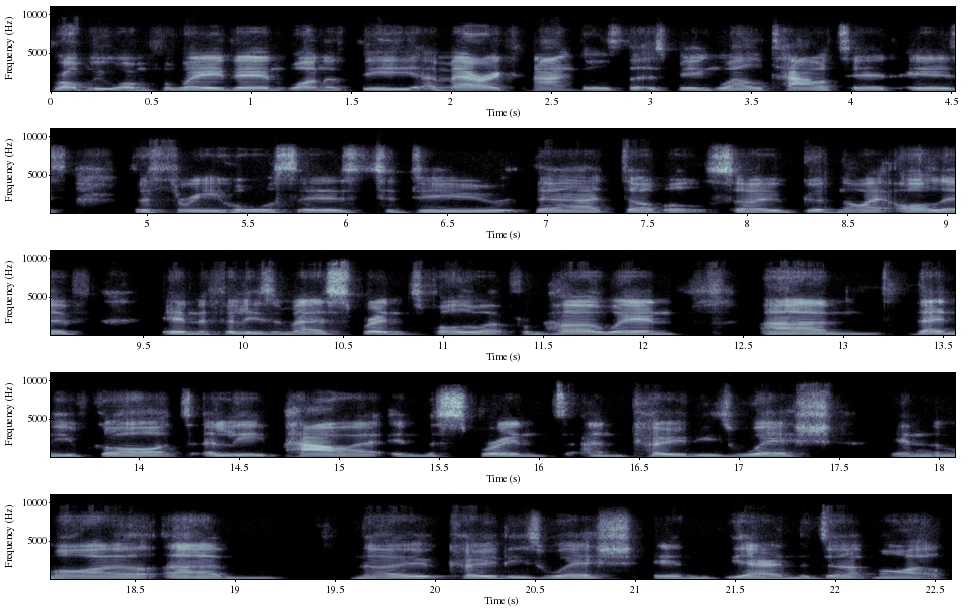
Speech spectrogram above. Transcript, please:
probably one for Wade in. One of the American angles that is being well touted is the three horses to do their double. So Goodnight Olive in the Fillies and Mares sprint, follow up from Herwin. Um, then you've got Elite Power in the sprint and Cody's Wish in the mile. Um, no, Cody's Wish in yeah in the dirt mile.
